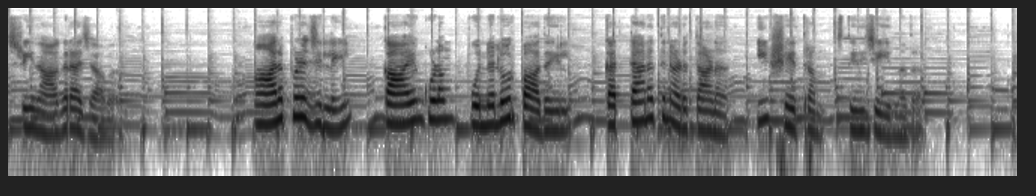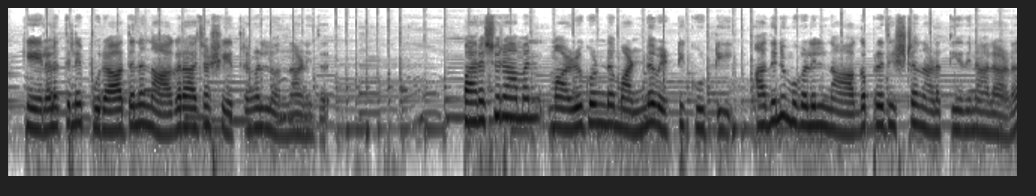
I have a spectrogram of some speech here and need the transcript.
ശ്രീ നാഗരാജാവ്. ആലപ്പുഴ ജില്ലയിൽ കായംകുളം പുനലൂർ പാതയിൽ കറ്റാനത്തിനടുത്താണ് ഈ ക്ഷേത്രം സ്ഥിതി ചെയ്യുന്നത്. കേരളത്തിലെ പുരാതന നാഗരാജ ക്ഷേത്രങ്ങളിലൊന്നാണിത്. പരശുരാമൻ മഴുകൊണ്ട് മണ്ണ് വെട്ടിക്കൂട്ടി അതിനു മുകളിൽ നാഗപ്രതിഷ്ഠ നടത്തിയതിനാലാണ്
